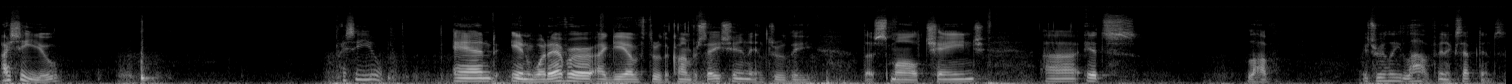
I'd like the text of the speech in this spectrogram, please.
I see you. I see you. And in whatever I give through the conversation and through the the small change, uh, it's love. It's really love and acceptance.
